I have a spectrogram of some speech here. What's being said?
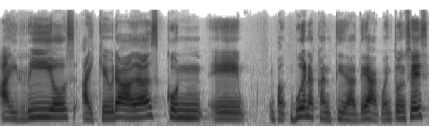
hay ríos, hay quebradas con eh, buena cantidad de agua. Entonces,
